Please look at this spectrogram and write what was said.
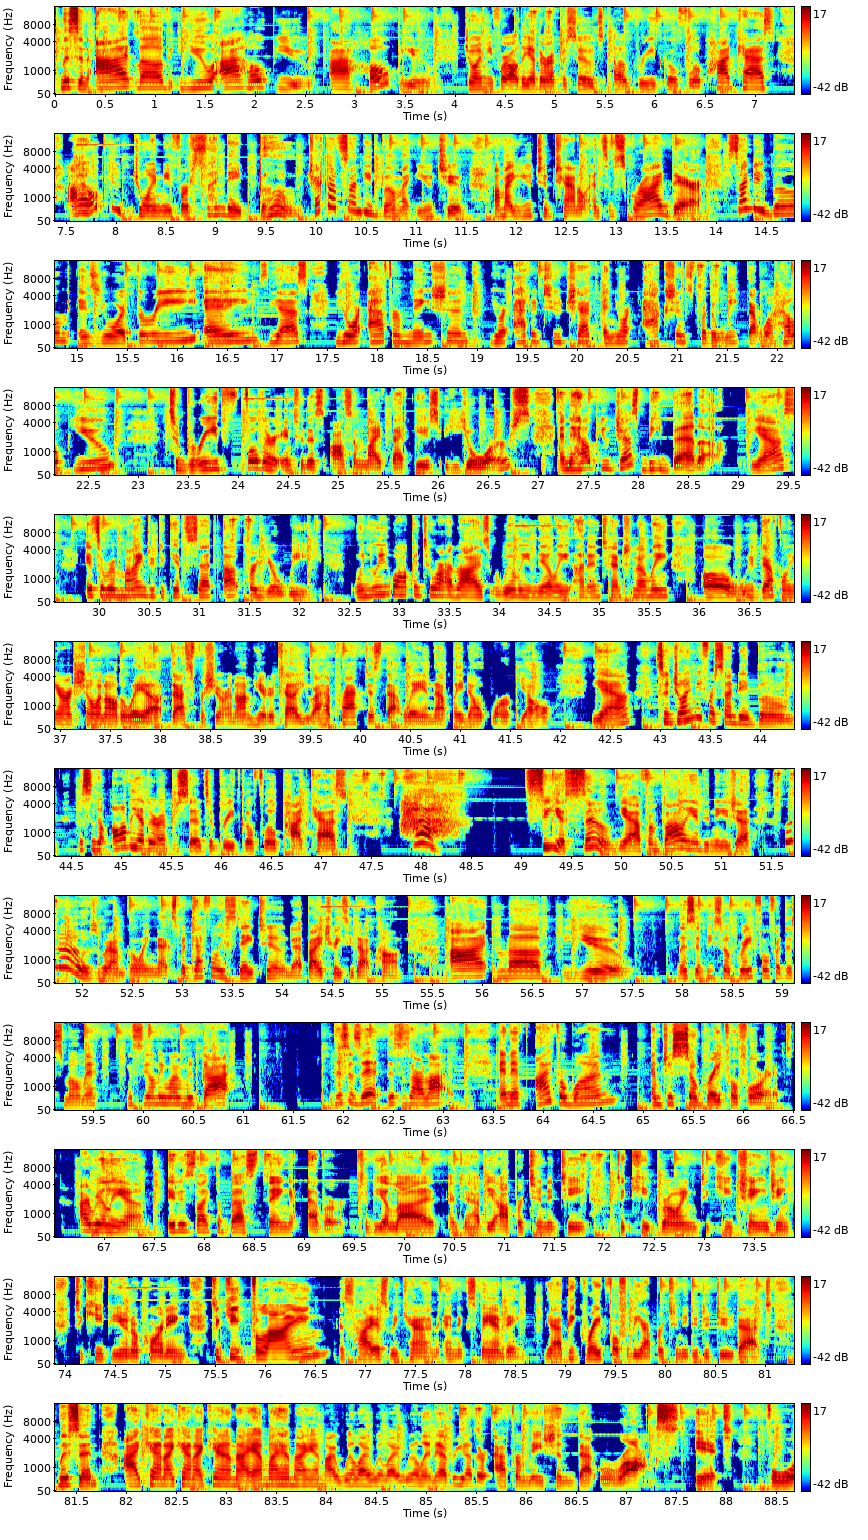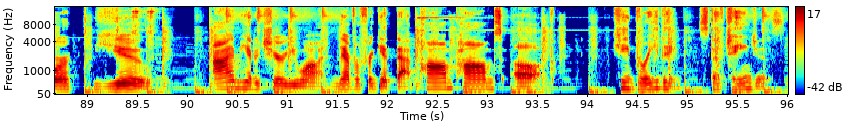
Listen, I love you. I hope you, I hope you join me for all the other episodes of Breathe Go Flow podcast. I hope you join me for Sunday Boom. Check out Sunday Boom at YouTube on my YouTube channel and subscribe there. Sunday Boom is your three A's, yes, your affirmation, your attitude check, and your actions for the week that will help you to breathe fuller into this awesome life that is yours and help you just be better. Yes, it's a reminder to get set up for your week. When we walk into our lives willy nilly, unintentionally, oh, we definitely aren't showing all the way up. That's for sure. And I'm here to tell you, I have practiced that way, and that way don't work, y'all. Yeah? So join me for Sunday Boom. Listen to all the other episodes of Breathe Go Flow podcast. See you soon. Yeah, from Bali, Indonesia. Who knows where I'm going next, but definitely stay tuned at bytracy.com. I love you. Listen, be so grateful for this moment. It's the only one we've got. This is it. This is our life. And if I, for one, am just so grateful for it, I really am. It is like the best thing ever to be alive and to have the opportunity to keep growing, to keep changing, to keep unicorning, to keep flying as high as we can and expanding. Yeah, be grateful for the opportunity to do that. Listen, I can, I can, I can, I am, I am, I am, I will, I will, I will, and every other affirmation that rocks it for you. I'm here to cheer you on. Never forget that. Pom poms up. Keep breathing. Stuff changes.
